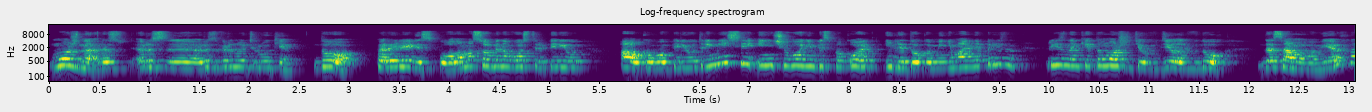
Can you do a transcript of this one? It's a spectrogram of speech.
Можно раз, раз, развернуть руки до параллели с полом, особенно в острый период, а у кого период ремиссии и ничего не беспокоит, или только минимальные признак, признаки, то можете сделать вдох до самого верха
